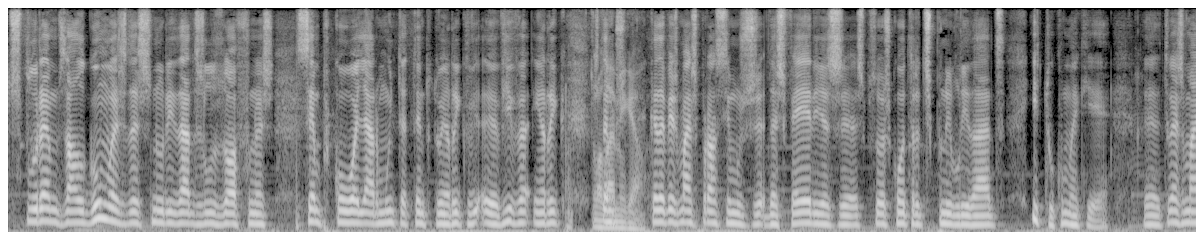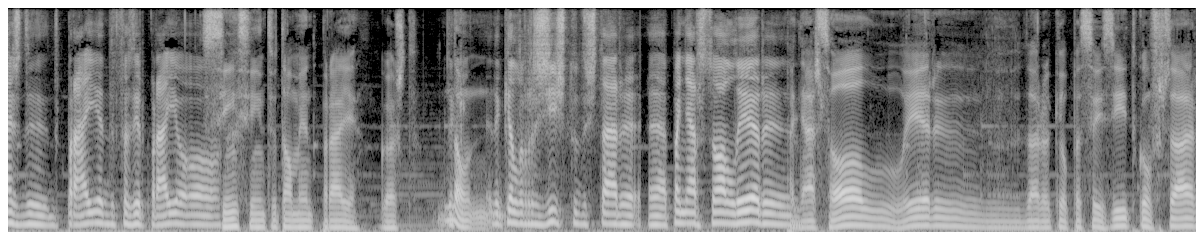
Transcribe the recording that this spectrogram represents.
exploramos algumas das sonoridades lusófonas, sempre com o olhar muito atento do Henrique. Eh, Viva Henrique! Olá, Miguel. cada vez mais próximos das férias, as pessoas com outra disponibilidade. E tu, como é que é? Eh, Tu és mais de, de praia, de fazer praia ou Sim, sim, totalmente praia. Gosto. Não, daquele registro de estar a apanhar sol, ler? eh, apanhar sol, ler, eh, dar aquele passeizito, conversar,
